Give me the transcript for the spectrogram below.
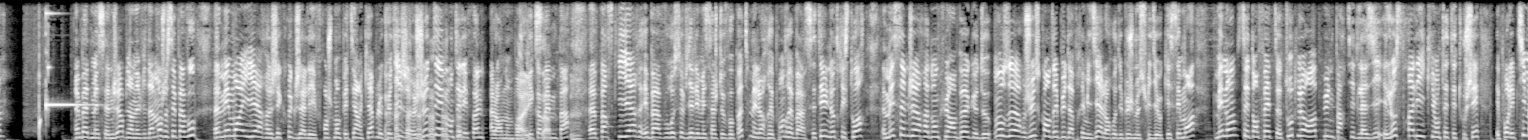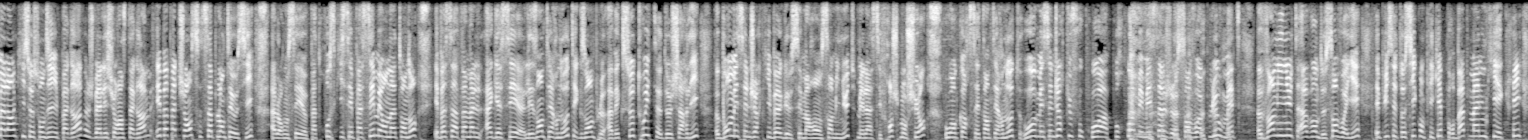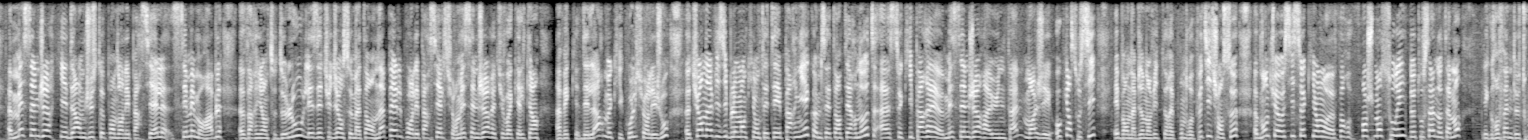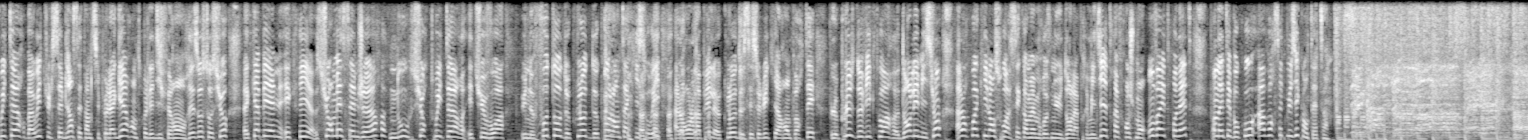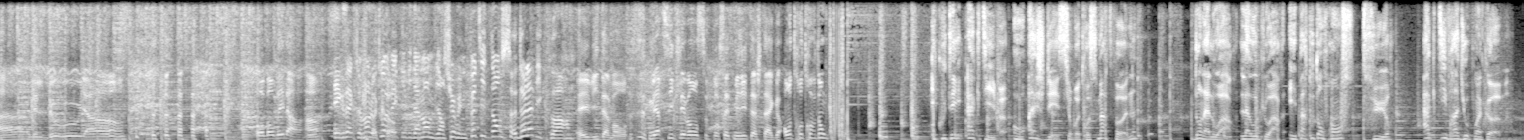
Eh ben de Messenger, bien évidemment. Je sais pas vous, euh, mais moi hier, j'ai cru que j'allais franchement péter un câble. Que dis-je Jeter mon téléphone. Alors non, bon, Avec ok, quand ça. même pas, Euh, parce qu'hier, eh ben vous receviez les messages de vos potes, mais leur répondre, eh ben c'était une autre histoire. Messenger a donc eu un bug de 11 h jusqu'en début d'après-midi. Alors au début, je me suis dit ok, c'est moi, mais non, c'est en fait toute l'Europe, une partie de l'Asie et l'Australie qui ont été touchés. Et pour les petits malins qui se sont dit pas grave, je vais aller sur Instagram, et ben pas de chance, ça plantait aussi. Alors on sait pas trop ce qui s'est passé, mais en attendant, eh ben ça a pas mal agacé les internautes. Exemple avec ce tweet de Charlie. Bon Messenger qui bug, c'est marrant en 5 minutes, mais là c'est franchement chiant. Ou encore cet internaute. Wow Messenger tu fous quoi? Pourquoi mes messages s'envoient plus ou mettent 20 minutes avant de s'envoyer? Et puis c'est aussi compliqué pour Batman qui écrit Messenger qui est down juste pendant les partiels. C'est mémorable. Variante de loup. Les étudiants ce matin en appel pour les partiels sur Messenger et tu vois quelqu'un avec des larmes qui coulent sur les joues. Euh, Tu en as visiblement qui ont été épargnés comme cet internaute. À ce qui paraît, Messenger a eu une panne. Moi j'ai aucun souci. Et ben on a bien envie de te répondre petit chanceux. Euh, Bon tu as aussi ceux qui ont euh, fort- franchement souri de tout ça, notamment les grands fans de Twitter. Bah oui tu le sais bien, c'est un petit peu la guerre entre les différents réseaux sociaux. Euh, KBN écrit sur Messenger, nous sur Twitter et tu vois une photo de Claude de Colanta qui sourit. Alors on le rappelle, Claude c'est celui qui a remporté le plus de victoires dans l'émission. Alors quoi qu'il en soit, c'est quand même revenu dans l'après-midi et très franchement, on va être honnête, on a été beaucoup à avoir cette musique en tête. on en est là, hein Exactement, le tout avec évidemment bien sûr une petite danse de la victoire. Évidemment. Merci Clémence pour cette minute hashtag. On te retrouve donc Écoutez Active en HD sur votre smartphone, dans la Loire, la Haute-Loire et partout en France, sur activeradio.com.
